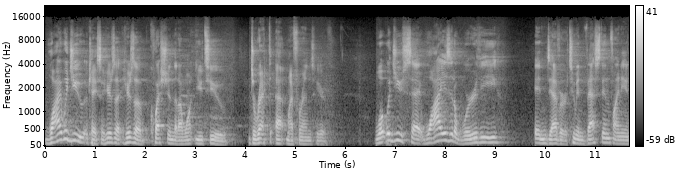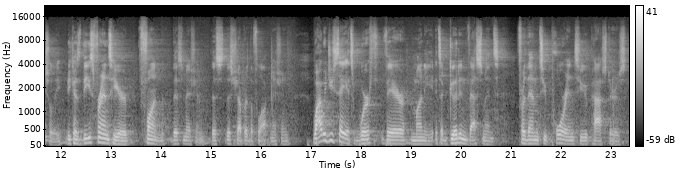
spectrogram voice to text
why would you? Okay, so here's a here's a question that I want you to direct at my friends here. What would you say? Why is it a worthy endeavor to invest in financially? Because these friends here fund this mission, this, this Shepherd the Flock mission. Why would you say it's worth their money? It's a good investment for them to pour into pastors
